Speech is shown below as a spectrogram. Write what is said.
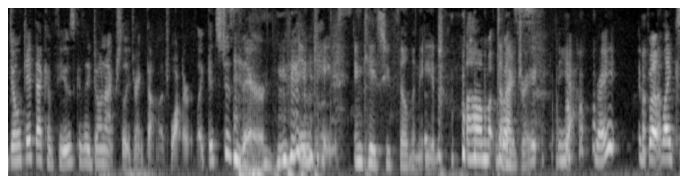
don't get that confused because I don't actually drink that much water. Like it's just there in case. in case you feel the need Um, to hydrate Yeah, right? But like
